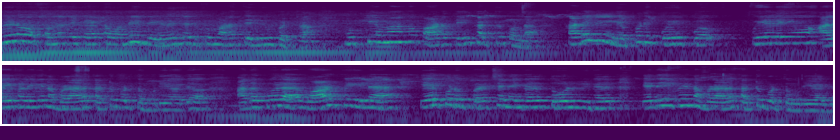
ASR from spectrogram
மீனவர் சொன்னதை கேட்ட உடனே இந்த இளைஞருக்கு மன தெளிவு பெற்றான். முக்கியமாக பாடத்தையும் கற்றுக்கொண்டான். கடலில் எப்படி போய் புயலையும் அலைகளையும் நம்மளால் கட்டுப்படுத்த முடியாதோ அதை போல் வாழ்க்கையில் ஏற்படும் பிரச்சனைகள் தோல்விகள் எதையுமே நம்மளால் கட்டுப்படுத்த முடியாது.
